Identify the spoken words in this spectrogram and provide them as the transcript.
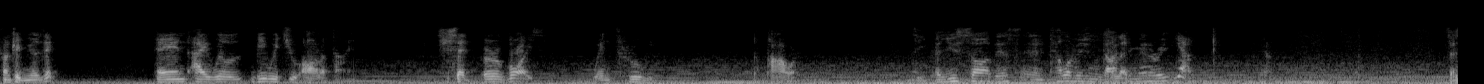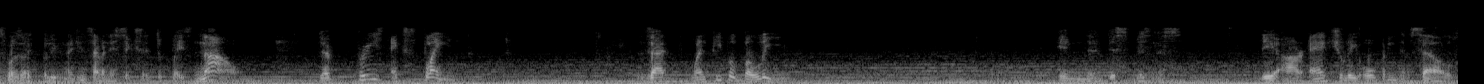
country music, and I will be with you all the time. She said, her voice went through me, the power. See? And you saw this in a television documentary? Yeah. yeah. This was, I believe, 1976 it took place. Now, the priest explained that when people believe in this business, they are actually opening themselves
